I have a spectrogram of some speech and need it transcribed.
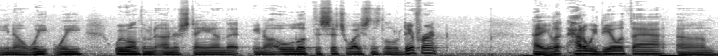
You know, we, we, we want them to understand that, you know, oh, look, this situation's a little different. Hey, let, how do we deal with that? Um,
